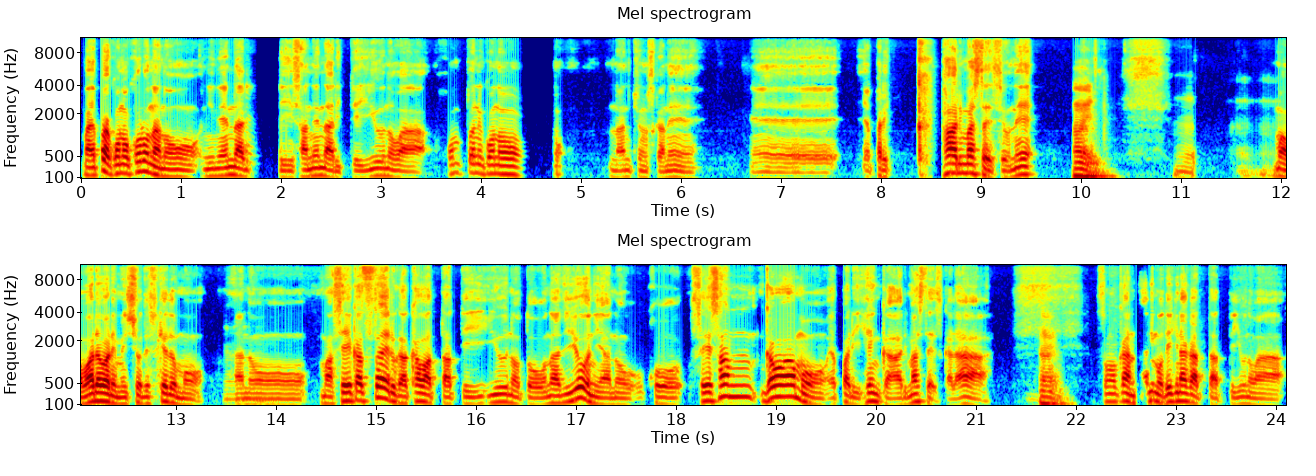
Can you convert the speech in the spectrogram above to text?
まあ、やっぱりこのコロナの2年なり3年なりっていうのは本当にこのなんていうんですかね、えーやっぱり変わりましたですよね。はい。うんまあ、我々も一緒ですけども、うんあのまあ、生活スタイルが変わったっていうのと同じようにあのこう生産側もやっぱり変化ありましたですからはい。その間何もできなかったっていうのは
